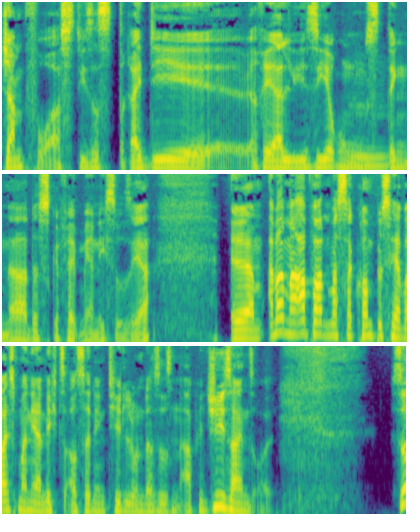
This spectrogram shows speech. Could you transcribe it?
Jump Force, dieses 3D-Realisierungsding mhm. da, das gefällt mir ja nicht so sehr. Ähm, aber mal abwarten, was da kommt. Bisher weiß man ja nichts außer den Titel und dass es ein RPG sein soll. So,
